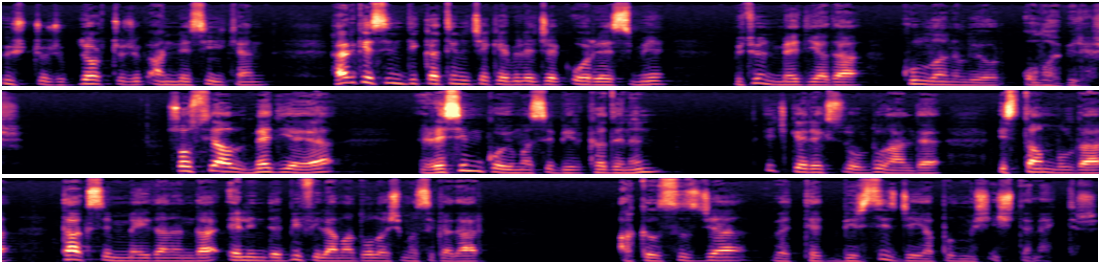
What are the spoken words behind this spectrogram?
3 çocuk, 4 çocuk annesiyken herkesin dikkatini çekebilecek o resmi bütün medyada kullanılıyor olabilir. Sosyal medyaya resim koyması bir kadının hiç gereksiz olduğu halde İstanbul'da Taksim meydanında elinde bir filama dolaşması kadar akılsızca ve tedbirsizce yapılmış iş demektir.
